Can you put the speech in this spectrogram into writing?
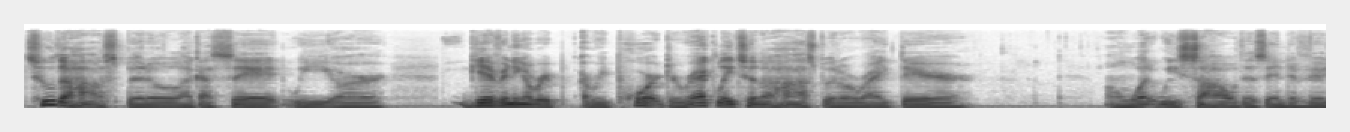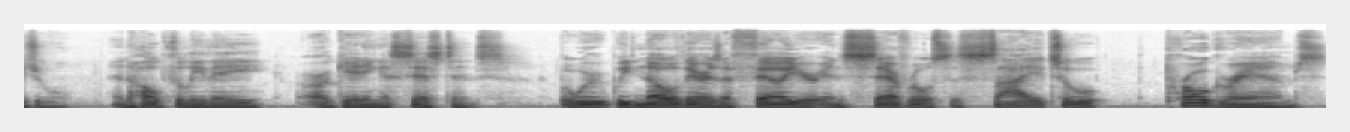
to the hospital, like I said, we are giving a, re- a report directly to the hospital right there on what we saw with this individual. And hopefully they are getting assistance. But we, we know there is a failure in several societal programs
